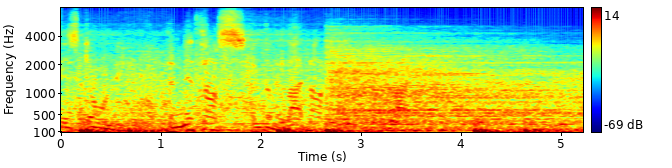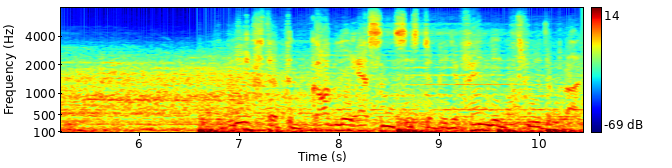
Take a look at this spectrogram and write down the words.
mythos is dawning. The mythos of the blood. The belief that the godly essence is to be defended through the blood.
